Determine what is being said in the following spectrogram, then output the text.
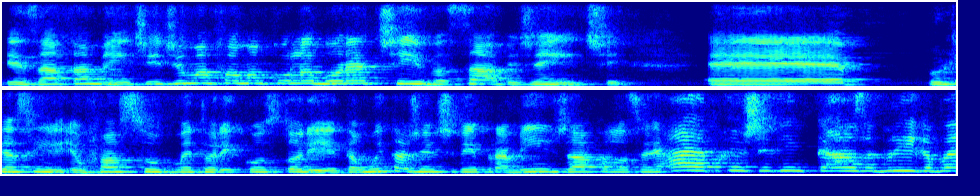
Exatamente. E de uma forma colaborativa, sabe, gente? É, porque assim, eu faço mentoria e consultoria. Então, muita gente vem para mim e já fala assim: ah, é porque eu chego em casa, briga, blá,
